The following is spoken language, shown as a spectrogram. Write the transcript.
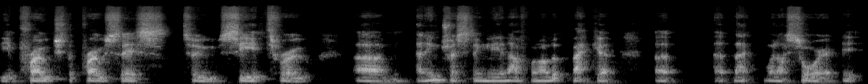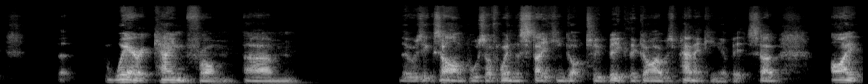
the approach, the process to see it through. Um, and interestingly enough, when I look back at, at that, when I saw it, it uh, where it came from, um, there was examples of when the staking got too big, the guy was panicking a bit. So I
